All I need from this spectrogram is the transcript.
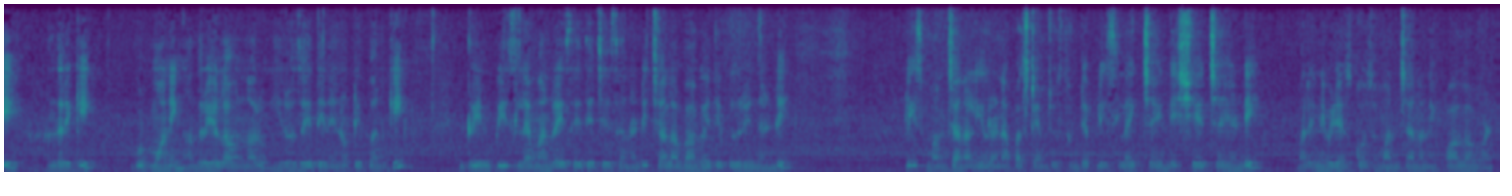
అండి. అందరికీ గుడ్ మార్నింగ్. అందరూ ఎలా ఉన్నారు? ఈరోజు అయితే నేను టిఫిన్కి గ్రీన్ పీస్ లెమన్ రైస్ అయితే చేశానండి. చాలా బాగా అయితే కుదిరిందండి. ప్లీజ్ మన ఛానల్ ఎవరైనా ఫస్ట్ టైం చూస్తుంటే ప్లీజ్ లైక్ చేయండి షేర్ చేయండి. మరిన్ని వీడియోస్ కోసం మన ఛానల్ని ఫాలో అవ్వండి.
